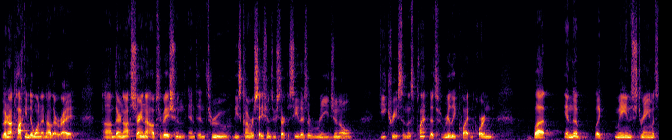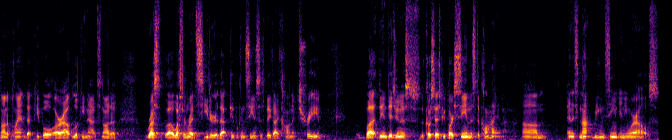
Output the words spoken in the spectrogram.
But they're not talking to one another, right? Um, they're not sharing that observation, and then through these conversations, we start to see there's a regional decrease in this plant that's really quite important. But in the like mainstream, it's not a plant that people are out looking at. It's not a rest, uh, western red cedar that people can see as this big iconic tree. But the indigenous, the Coast Salish people are seeing this decline. Um, and it's not being seen anywhere else.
